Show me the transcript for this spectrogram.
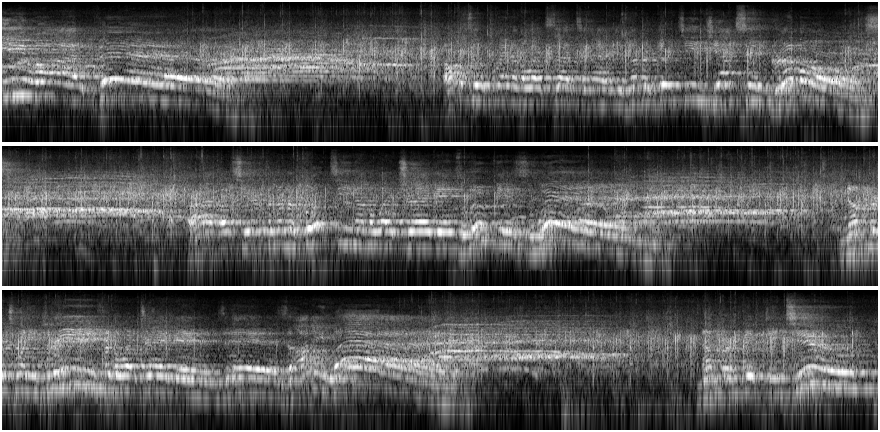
Eli Bear. Also playing on the white side tonight is number 13, Jackson Gremmels. All right, let's hear it for number 14 on the White Dragons, Lucas Wynn. Number 23 for the White Dragons is Ani Ladd. Number 52,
